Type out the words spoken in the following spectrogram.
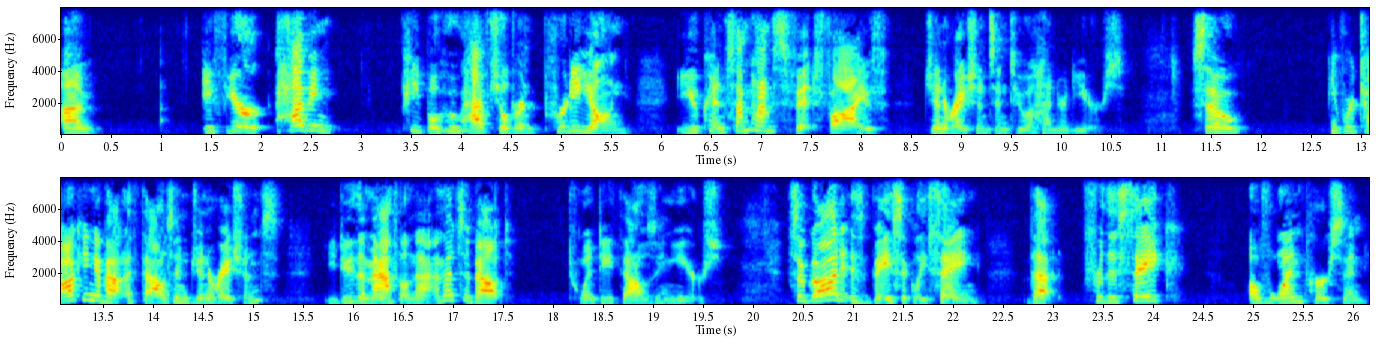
um, if you're having people who have children pretty young, you can sometimes fit five generations into a hundred years. So if we're talking about a thousand generations, you do the math on that, and that's about 20,000 years. So God is basically saying that for the sake of one person,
